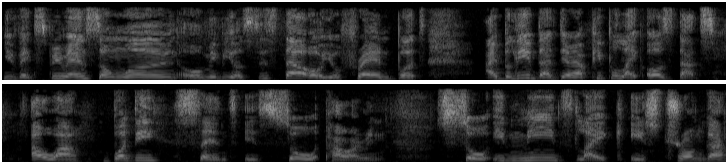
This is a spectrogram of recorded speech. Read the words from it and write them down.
you've experienced someone or maybe your sister or your friend but i believe that there are people like us that our body scent is so powering so it needs like a stronger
